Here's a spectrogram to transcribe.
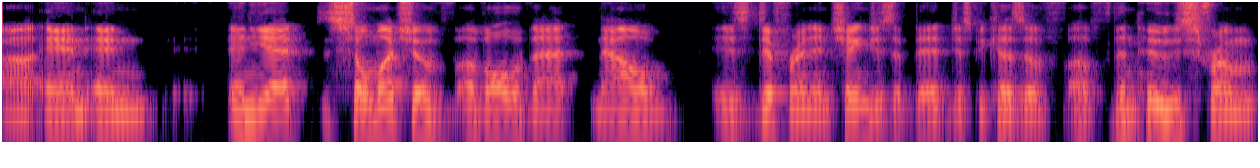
Uh, and and and yet, so much of of all of that now is different and changes a bit just because of of the news from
